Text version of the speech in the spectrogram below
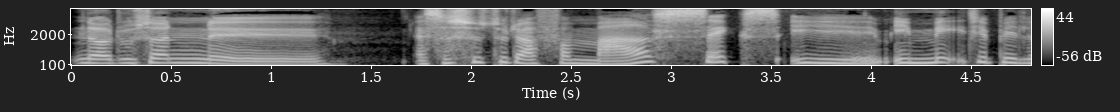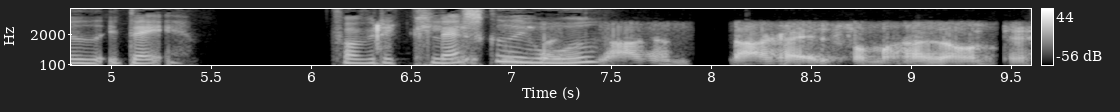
når du sådan... Øh, altså, synes du, der er for meget sex i, i mediebilledet i dag? Får vi det klasket i Man hovedet? snakker, snakker alt for meget om det.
